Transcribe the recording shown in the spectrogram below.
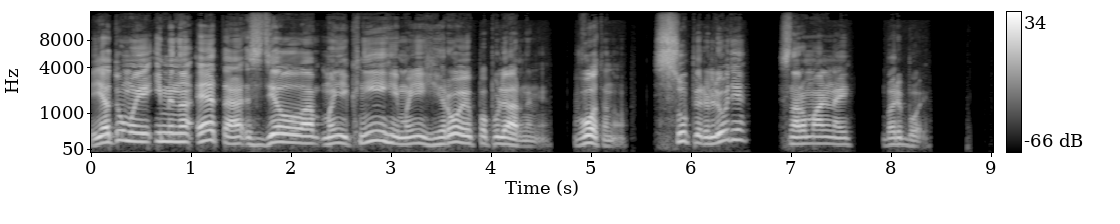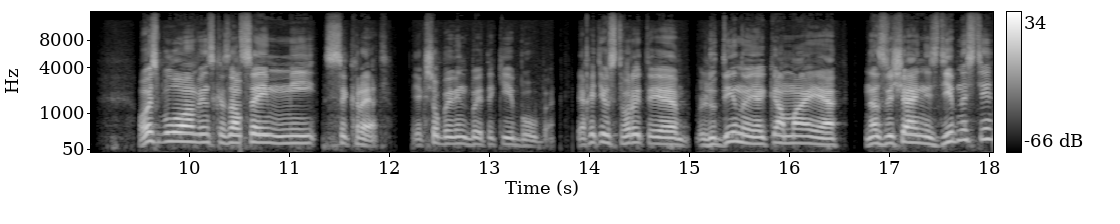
И я думаю, именно это сделало мои книги, моих героев популярными. Вот оно. Суперлюди з нормальною боротьбою. Ось було, він сказав, це мій секрет, якщо б він би такий був би. Я хотів створити людину, яка має надзвичайні здібності,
